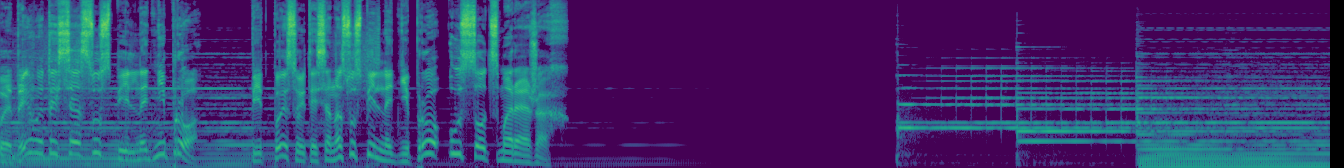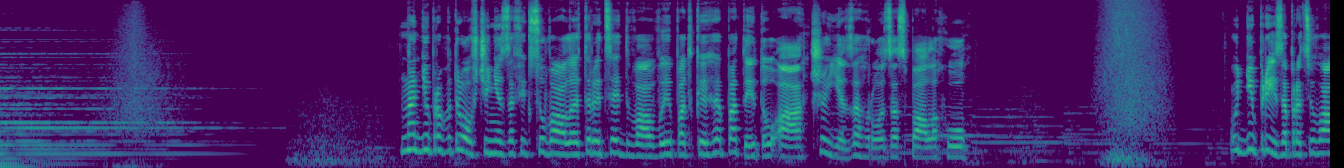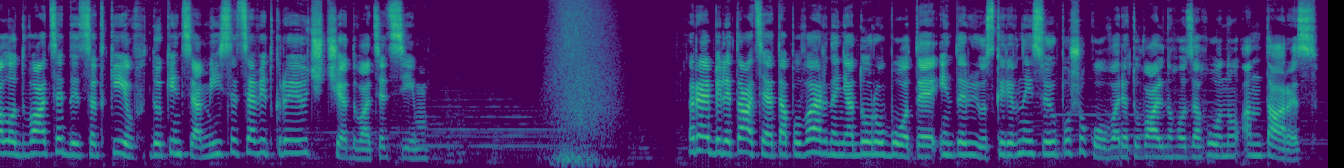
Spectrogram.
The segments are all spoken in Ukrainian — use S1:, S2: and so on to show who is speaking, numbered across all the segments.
S1: Ви дивитеся Суспільне Дніпро. Підписуйтеся на Суспільне Дніпро у соцмережах.
S2: На Дніпропетровщині зафіксували 32 випадки гепатиту А. Чи є загроза спалаху? У Дніпрі запрацювало 20 дитсадків. До кінця місяця відкриють ще 27. Реабілітація та повернення до роботи. Інтерв'ю з керівницею пошуково-рятувального загону Антарес.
